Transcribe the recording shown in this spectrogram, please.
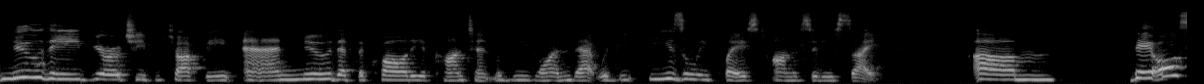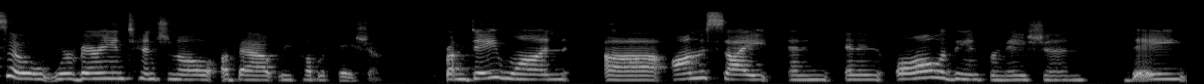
knew the bureau chief of Chalkbeat and knew that the quality of content would be one that would be easily placed on the city site. Um, they also were very intentional about republication. From day one, uh, on the site and and in all of the information, they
